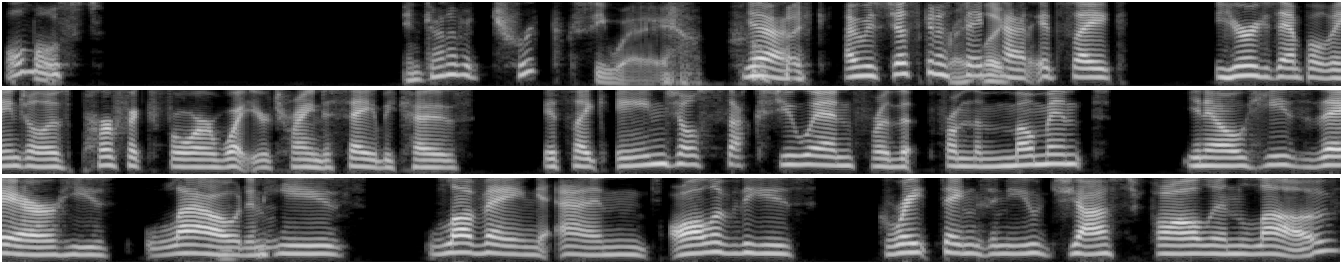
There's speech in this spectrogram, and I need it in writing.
almost in kind of a tricksy way. Yeah. like, I was just going Right, to say like- that. It's like your example of Angel is perfect for what you're trying to say because it's like Angel sucks you in for the from the moment, you know, he's there, he's loud and Mhm. he's loving and all of these great things and you just fall in love.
